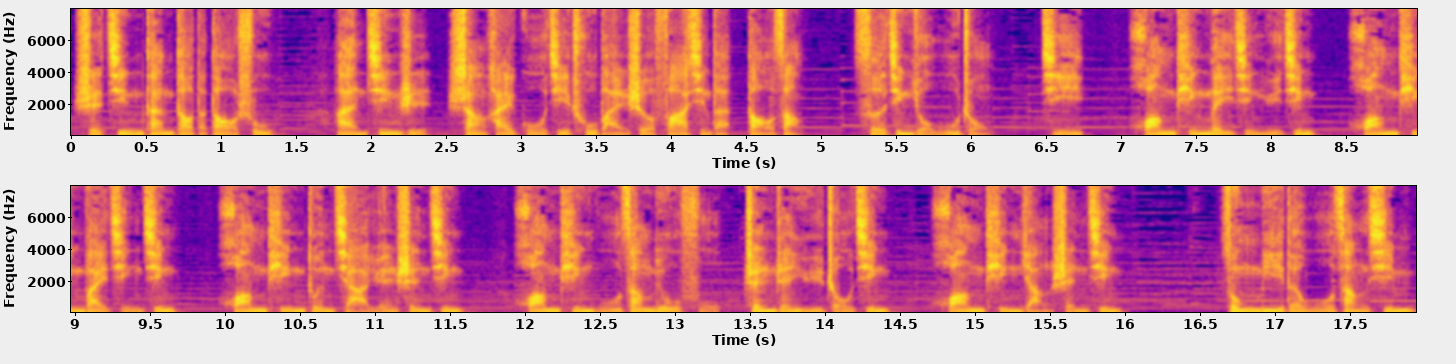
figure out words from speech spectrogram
是金丹道的道书。按今日上海古籍出版社发行的《道藏》，此经有五种，即《黄庭内景于经》《黄庭外景经》《黄庭遁甲元身经》《黄庭五脏六腑真人宇宙经》《黄庭养神经》。宗密的五脏心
